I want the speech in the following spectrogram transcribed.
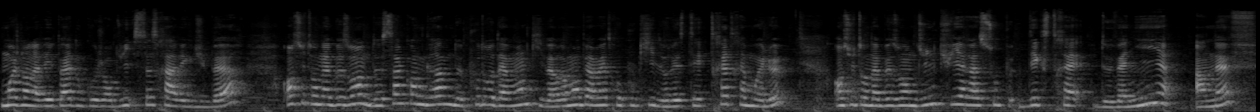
Moi, je n'en avais pas, donc aujourd'hui, ce sera avec du beurre. Ensuite, on a besoin de 50 g de poudre d'amande qui va vraiment permettre aux cookies de rester très très moelleux. Ensuite, on a besoin d'une cuillère à soupe d'extrait de vanille, un œuf,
